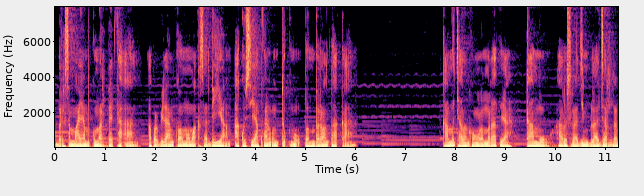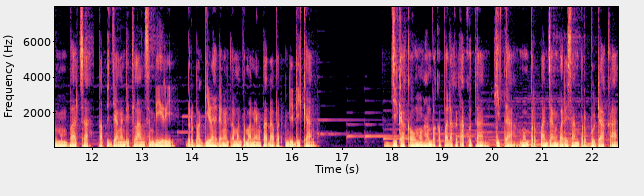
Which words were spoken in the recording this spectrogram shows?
bersemayam kemerdekaan. Apabila engkau memaksa diam, aku siapkan untukmu pemberontakan. Kamu calon konglomerat ya? Kamu harus rajin belajar dan membaca, tapi jangan ditelan sendiri. Berbagilah dengan teman-teman yang tak dapat pendidikan. Jika kau menghamba kepada ketakutan, kita memperpanjang barisan perbudakan.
